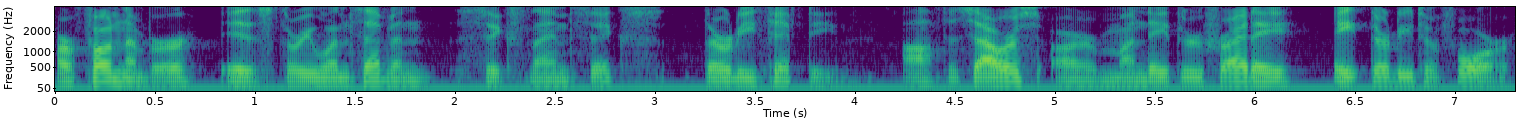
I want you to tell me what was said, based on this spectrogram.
Our phone number is 317 696 3050. Office hours are Monday through Friday, 8:30 to 4.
